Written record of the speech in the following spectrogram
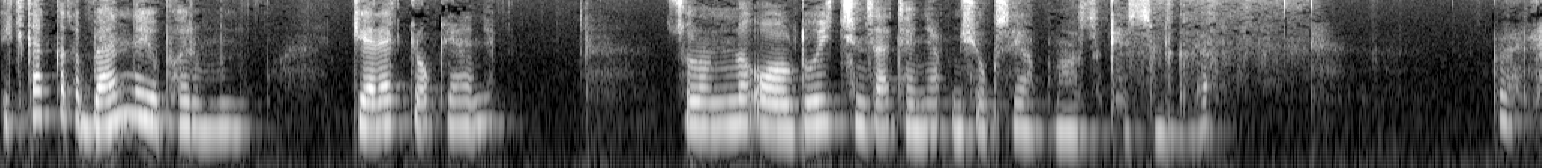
İki dakikada ben de yaparım bunu. Gerek yok yani. Sorunlu olduğu için zaten yapmış yoksa yapmazdı kesinlikle. Böyle.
